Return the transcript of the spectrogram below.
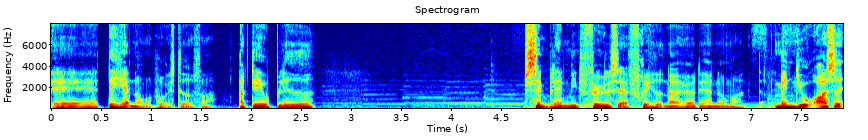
øh, det her nummer på i stedet for. Og det er jo blevet simpelthen min følelse af frihed, når jeg hører det her nummer. Men jo også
